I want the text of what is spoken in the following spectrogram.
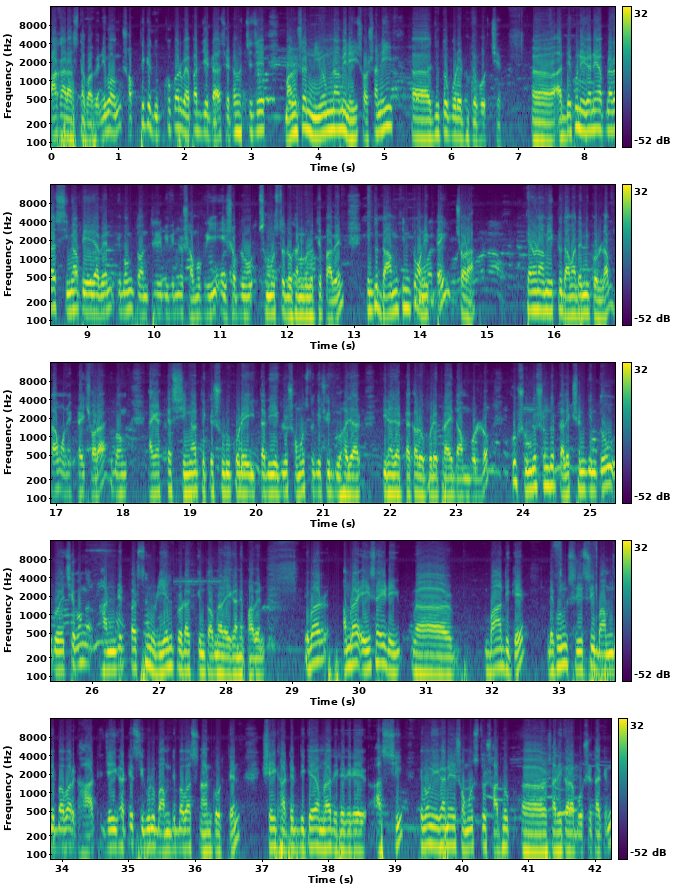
পাকা রাস্তা পাবেন। এবং সব থেকে দুঃখকর ব্যাপার যেটা সেটা হচ্ছে যে মানুষের নিয়ম না মেনেই শ্মশানেই আহ, জুতো পরে ঢুকে পড়ছে। আহ, আর দেখুন এখানে আপনারা সীমা পেয়ে যাবেন এবং তন্ত্রের বিভিন্ন সামগ্রী এইসব সমস্ত দোকানগুলোতে পাবেন। কিন্তু দাম কিন্তু অনেকটাই চড়া। কেননা আমি একটু দামাদামি করলাম, দাম অনেকটাই ছড়া এবং এক একটা সিঙ্গা থেকে শুরু করে ইত্যাদি এগুলো সমস্ত কিছুই দু হাজার, তিন হাজার টাকার ওপরে প্রায় দাম বলল। খুব সুন্দর সুন্দর কালেকশন কিন্তু রয়েছে এবং হান্ড্রেড পার্সেন্ট রিয়েল প্রোডাক্ট কিন্তু আপনারা এখানে পাবেন। এবার আমরা এই সাইডেই বাঁ দিকে দেখুন শ্রী শ্রী বামদেব বাবার ঘাট, যেই ঘাটে শ্রীগুরু বামদেব বাবা স্নান করতেন, সেই ঘাটের দিকে আমরা ধীরে ধীরে আসছি এবং এখানে সমস্ত সাধক সাধিকারা বসে থাকেন।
